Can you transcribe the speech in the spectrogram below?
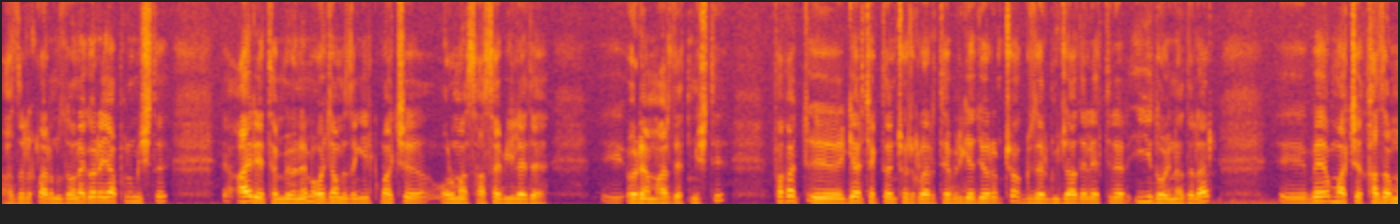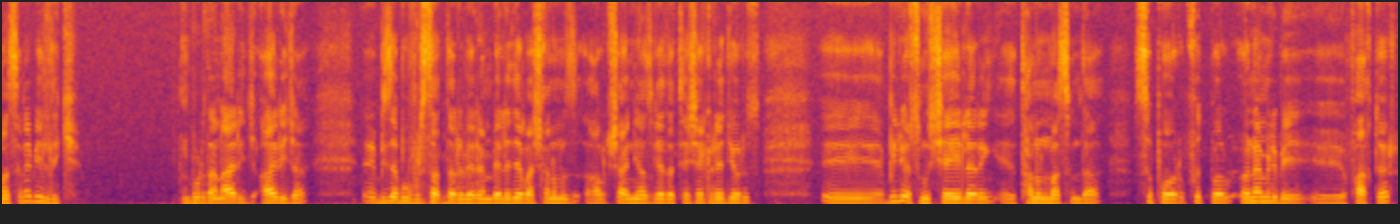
Hazırlıklarımız da ona göre yapılmıştı. Ayrıyeten bir önemi hocamızın ilk maçı olması hasebiyle de önem arz etmişti. Fakat gerçekten çocukları tebrik ediyorum. Çok güzel mücadele ettiler, iyi de oynadılar ve maçı kazanmasını bildik. Buradan ayrıca, ayrıca e, bize bu fırsatları veren belediye başkanımız Haluk Şahin Yazgı'ya da teşekkür ediyoruz. E, biliyorsunuz şehirlerin e, tanınmasında spor, futbol önemli bir e, faktör.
